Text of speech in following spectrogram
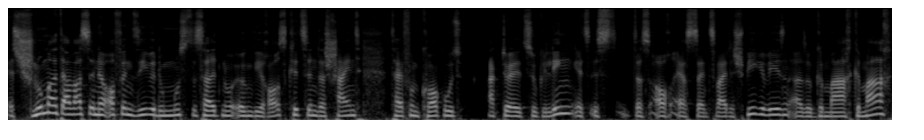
es schlummert da was in der Offensive, du musst es halt nur irgendwie rauskitzeln, das scheint Taifun Korkut aktuell zu gelingen. Jetzt ist das auch erst sein zweites Spiel gewesen, also Gemach, Gemach.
